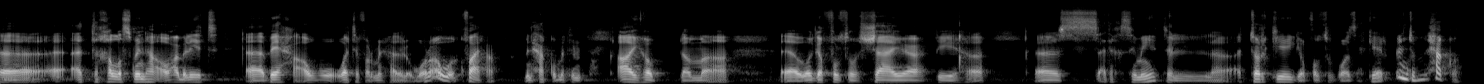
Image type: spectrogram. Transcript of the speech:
آه، التخلص منها أو عملية آه، بيعها أو وات من هذه الأمور أو إقفالها من حقه مثل اي هوب لما آه، وقفلته الشايع فيه أعتقد سميت ال- التركي قفلته فوز حكير. عندهم من حقه.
